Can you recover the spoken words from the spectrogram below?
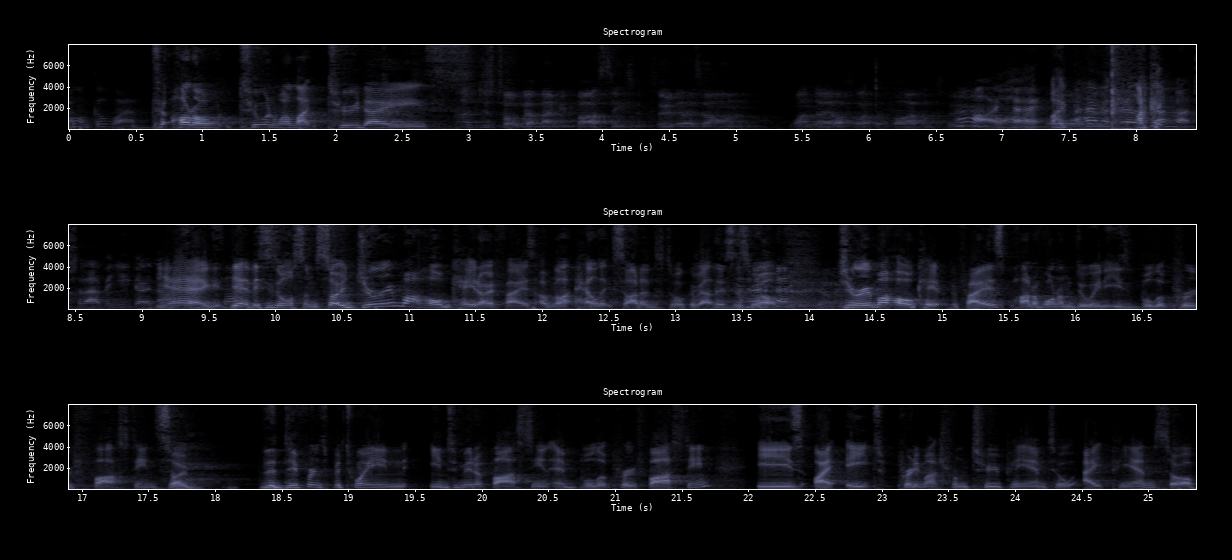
Oh, good one. T- hold on, two and one, like two days. No, just talking about maybe fasting. So two days on, one day off, like the five and two. Oh, okay. I- I, haven't really done much of that, but you go. Now. Yeah, yeah, this is awesome. So during my whole keto phase, I'm like hell excited to talk about this as well. during my whole keto phase, part of what I'm doing is bulletproof fasting. So the difference between intermittent fasting and bulletproof fasting is I eat pretty much from 2 p.m. till 8 p.m. So I've,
